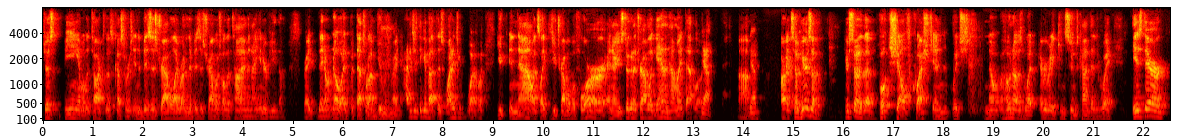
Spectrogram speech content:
just being able to talk to those customers in the business travel, I run into business travelers all the time and I interview them, right? They don't know it, but that's what I'm doing, mm-hmm. right? How did you think about this? Why did you, what, what you, and now it's like, did you travel before or, and are you still going to travel again? And how might that look? Yeah. Um, yep. All right. So here's a, here's sort of the bookshelf question, which no, who knows what everybody consumes content in a way. Is there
